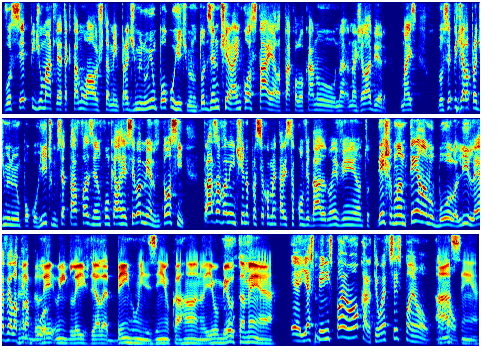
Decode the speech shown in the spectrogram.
você pedir uma atleta que tá no auge também para diminuir um pouco o ritmo, eu não tô dizendo tirar encostar ela, tá? Colocar no, na, na geladeira. Mas você pedir ela para diminuir um pouco o ritmo, você tá fazendo com que ela receba menos. Então, assim, traz a Valentina para ser comentarista convidada no evento, deixa, mantém ela no bolo ali, leva ela para O inglês dela é bem ruinzinho, Carrano, e o meu também é. É, e ESPN espanhol, cara, tem um UFC espanhol. Ah, sim. É.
